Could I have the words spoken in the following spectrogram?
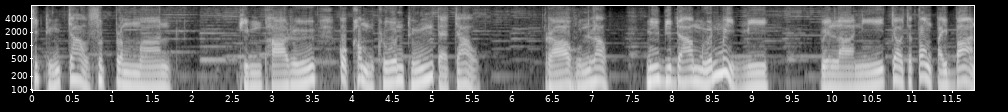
คิดถึงเจ้าสุดประมาณ พิมพารือก็คล่ำครวญถึงแต่เจ้า ราหุลเล่ามีบิดาเหมือนไม่มี เวลานี้เจ้าจะต้องไปบ้าน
